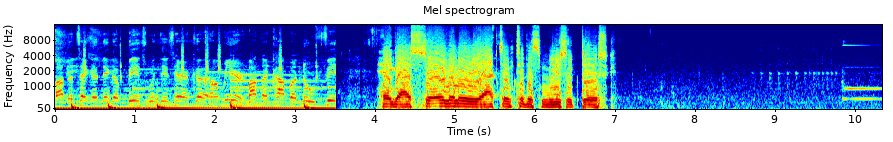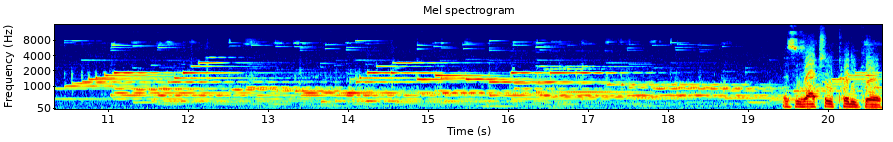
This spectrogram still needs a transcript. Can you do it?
About to take a nigga bitch with this haircut. Come here. About to cop a new fit. Hey guys, today we're gonna be reacting to this music disc. This is actually pretty good.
